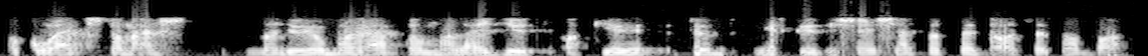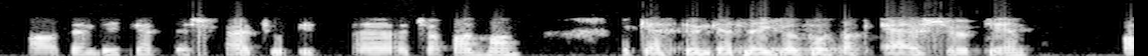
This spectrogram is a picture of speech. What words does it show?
a Kovács Tamás nagyon jó barátommal együtt, aki több mérkőzésen is játszott ebbe a szezonban az MB2-es felcsúti csapatban. A kettőnket leigazoltak elsőként a,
